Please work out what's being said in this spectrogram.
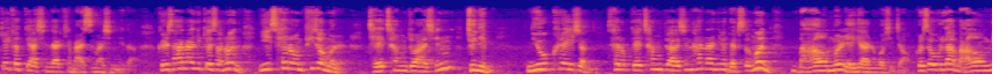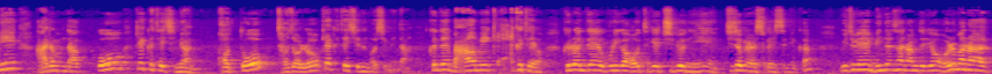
깨끗게 하신다 이렇게 말씀하십니다. 그래서 하나님께서는 이 새로운 피조물 재창조하신 주님 뉴 크레이션 새롭게 창조하신 하나님의 백성은 마음을 얘기하는 것이죠. 그래서 우리가 마음이 아름답고 깨끗해지면 겉도 저절로 깨끗해지는 것입니다. 근데 마음이 깨끗해요. 그런데 우리가 어떻게 주변이 지저분할 수가 있습니까? 요즘에 믿는 사람들이요 얼마나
